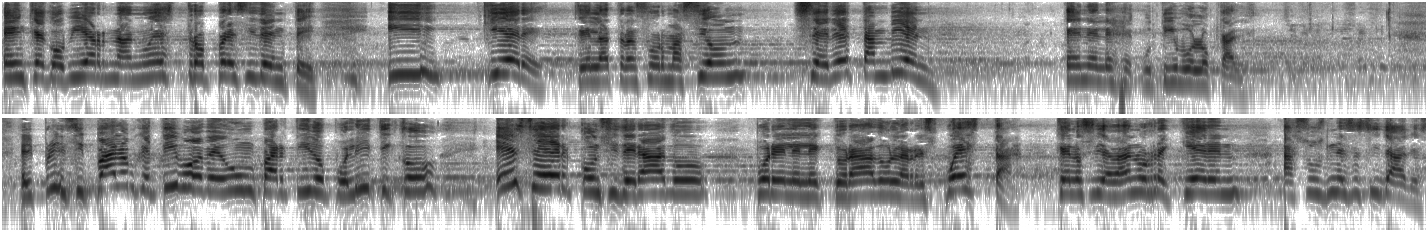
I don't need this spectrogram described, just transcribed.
en que gobierna nuestro presidente y quiere que la transformación se dé también en el Ejecutivo local. El principal objetivo de un partido político es ser considerado por el electorado la respuesta que los ciudadanos requieren a sus necesidades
